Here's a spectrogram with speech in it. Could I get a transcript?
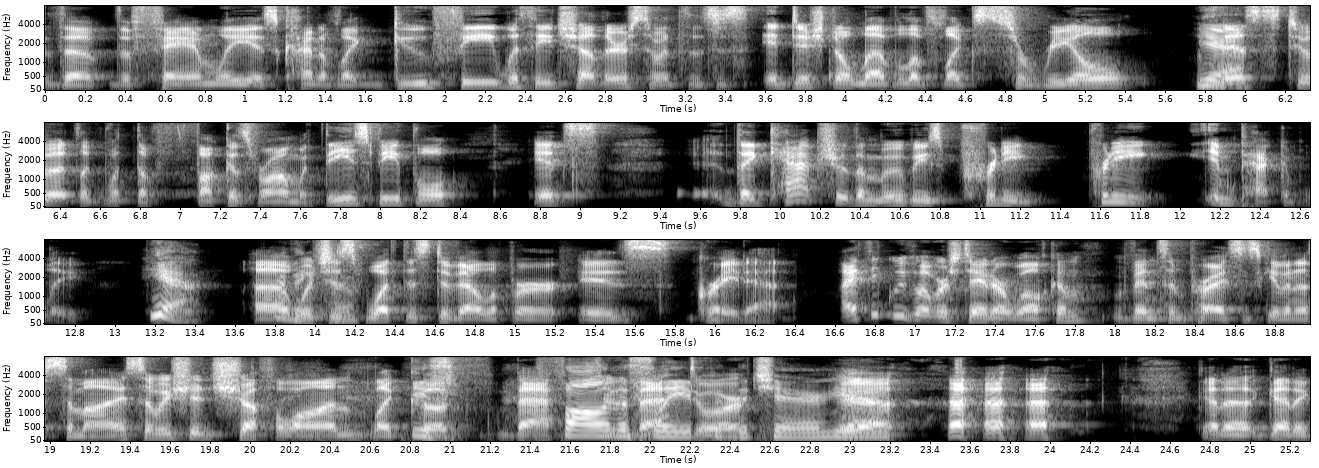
the the family is kind of like goofy with each other, so it's this additional level of like surrealness Yeah. to it. Like, what the fuck is wrong with these people? It's they capture the movies pretty pretty impeccably yeah uh, think which is what this developer is great at. I think we've overstayed our welcome. Vincent Price has given us some eyes, so we should shuffle on like He's Cook back falling through the back door. in the chair yeah, yeah. gotta gotta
